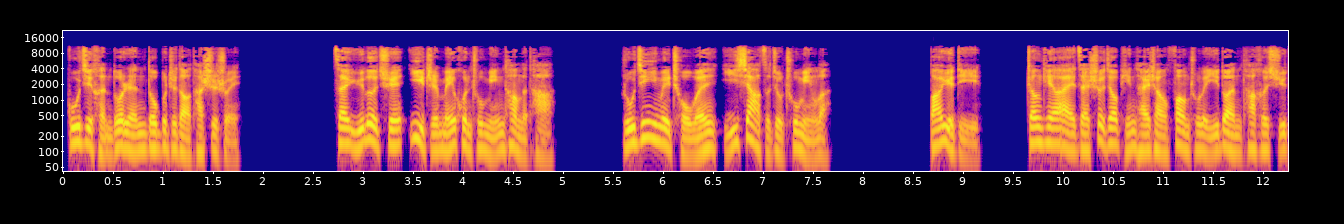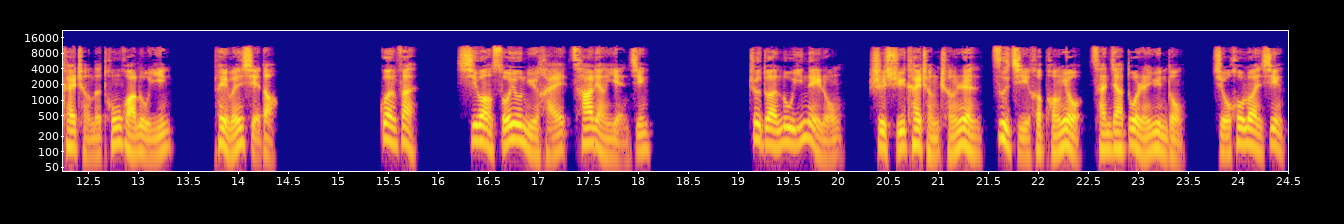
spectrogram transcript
估计很多人都不知道他是谁。在娱乐圈一直没混出名堂的他，如今因为丑闻一下子就出名了。八月底，张天爱在社交平台上放出了一段他和徐开骋的通话录音，配文写道：“惯犯，希望所有女孩擦亮眼睛。”这段录音内容是徐开骋承认自己和朋友参加多人运动。酒后乱性，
